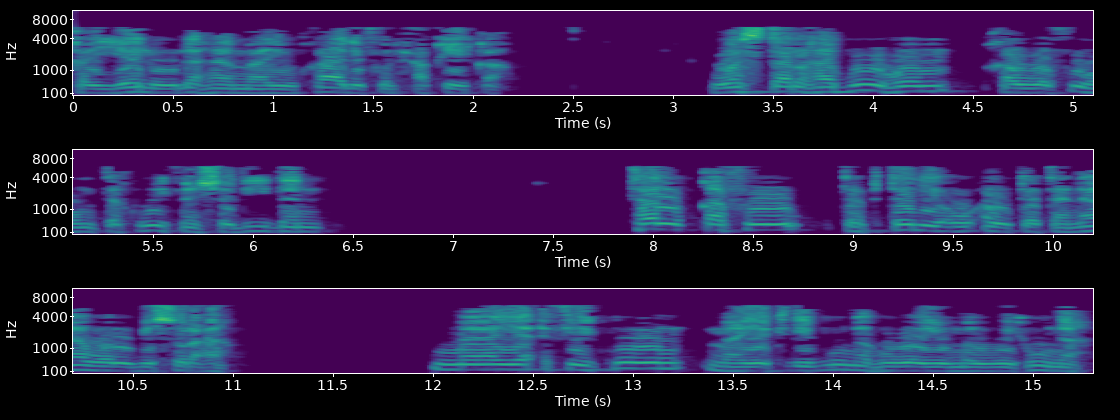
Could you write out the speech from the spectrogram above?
خيلوا لها ما يخالف الحقيقة. واسترهبوهم خوفوهم تخويفا شديدا. تلقف تبتلع أو تتناول بسرعة. ما يأفكون ما يكذبونه ويموهونه.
